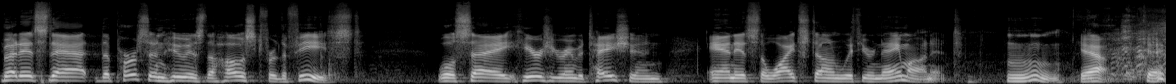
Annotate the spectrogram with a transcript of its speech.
But it's that the person who is the host for the feast will say, Here's your invitation, and it's the white stone with your name on it. Hmm, yeah, okay.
